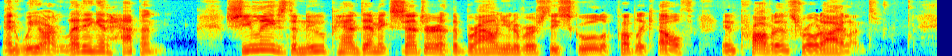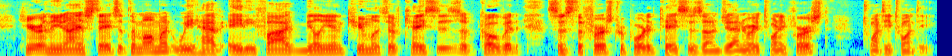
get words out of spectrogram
and we are letting it happen. She leads the new pandemic center at the Brown University School of Public Health in Providence, Rhode Island. Here in the United States at the moment, we have 85 million cumulative cases of COVID since the first reported cases on January 21st, 2020.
